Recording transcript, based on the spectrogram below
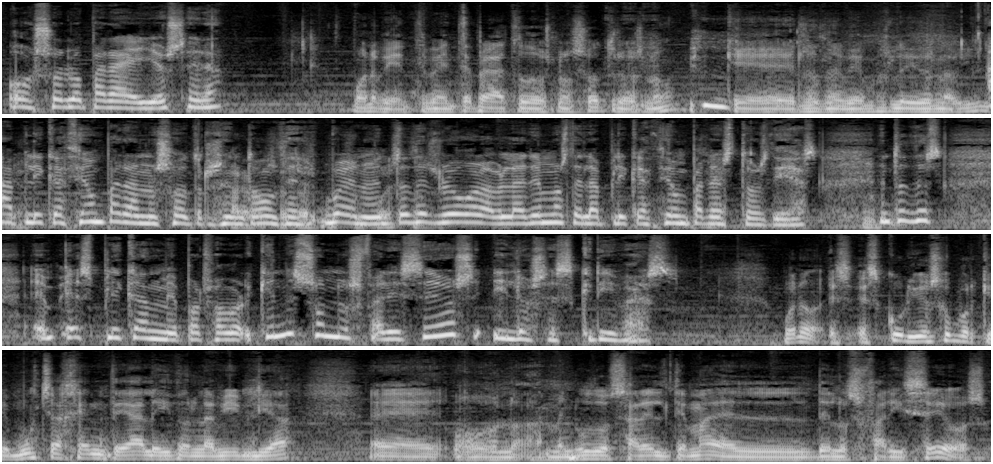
O solo para ellos será. Bueno, evidentemente para todos nosotros, ¿no? Que es lo que hemos leído en la Biblia. Aplicación para nosotros, Para entonces. nosotros, bueno, supuesto. entonces luego hablaremos de la aplicación para estos días. Entonces, em, explicadme, por favor, ¿quiénes son los fariseos y los escribas? Bueno, es, es curioso porque mucha gente ha leído en la Biblia, eh, o a menudo sale el tema del- de los fariseos,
